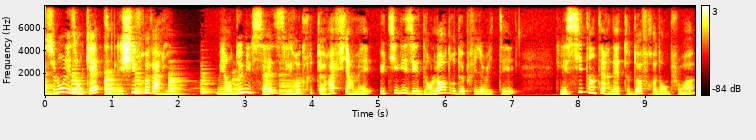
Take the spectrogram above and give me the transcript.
Selon les enquêtes, les chiffres varient. Mais en 2016, les recruteurs affirmaient utiliser dans l'ordre de priorité les sites Internet d'offres d'emploi,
